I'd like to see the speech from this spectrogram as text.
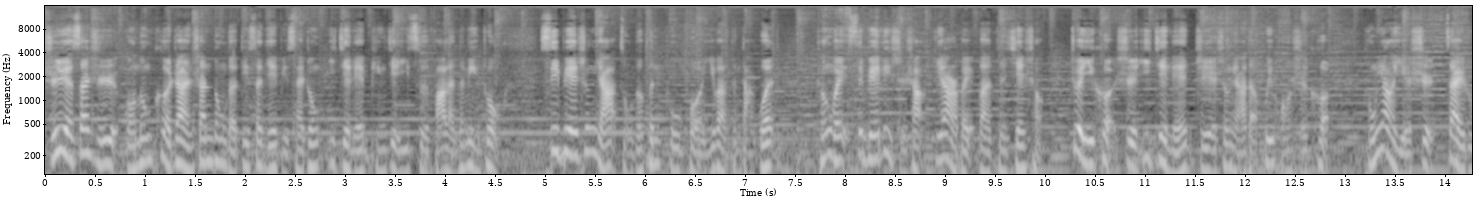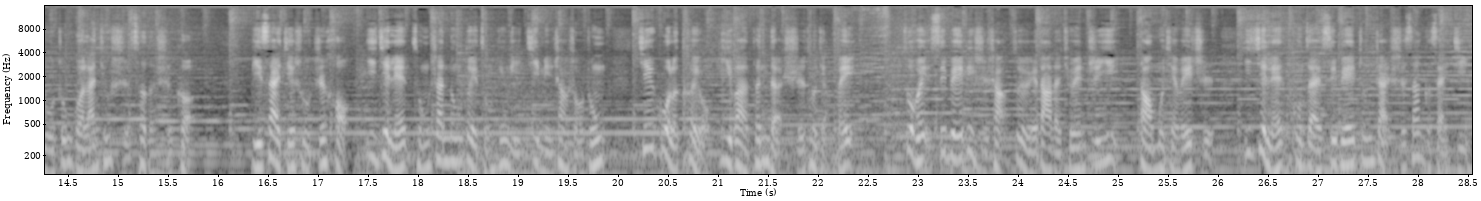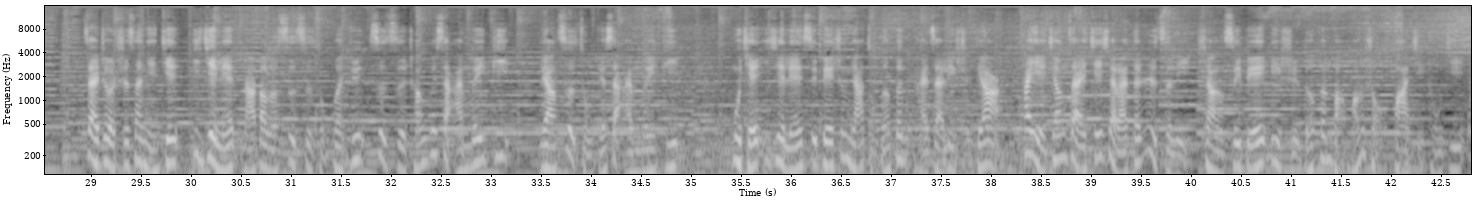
十月三十日，广东客战山东的第三节比赛中，易建联凭借一次罚篮的命中，CBA 生涯总得分突破一万分大关，成为 CBA 历史上第二位万分先生。这一刻是易建联职业生涯的辉煌时刻，同样也是载入中国篮球史册的时刻。比赛结束之后，易建联从山东队总经理季敏尚手中接过了刻有亿万分的石头奖杯。作为 CBA 历史上最伟大的球员之一，到目前为止，易建联共在 CBA 征战十三个赛季。在这十三年间，易建联拿到了四次总冠军、四次常规赛 MVP、两次总决赛 MVP。目前，易建联 CBA 生涯总得分排在历史第二，他也将在接下来的日子里向 CBA 历史得分榜榜首发起冲击。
